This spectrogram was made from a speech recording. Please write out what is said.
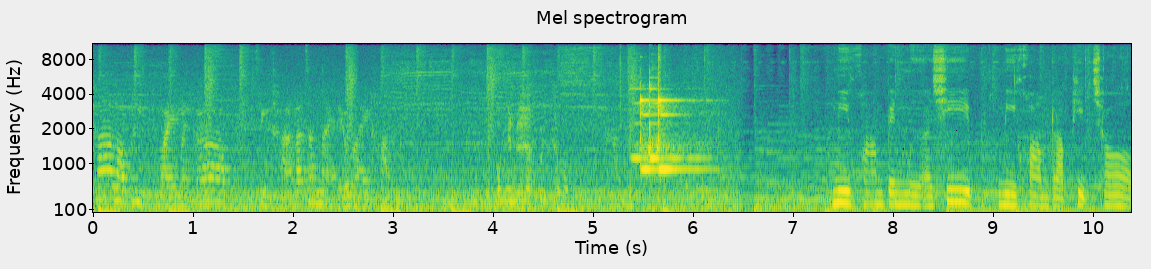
ถ้าเราผลิตไวมันก็สินค้าก็จำหน่ายได้ไวค่ะ ผมเห็นด้วยกับคุณครับผมมีความเป็นมืออาชีพ มีความรับผิดชอบ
